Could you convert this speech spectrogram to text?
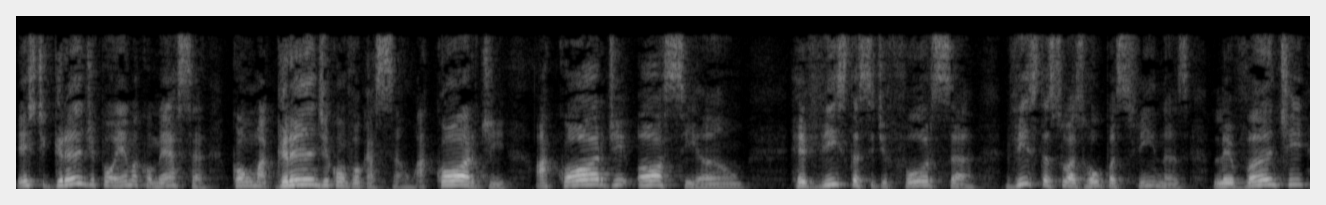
este grande poema começa com uma grande convocação. Acorde, acorde, ó Sião, revista-se de força, vista suas roupas finas, levante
